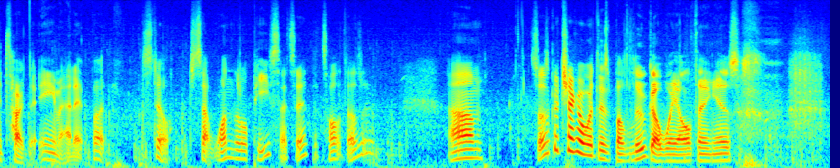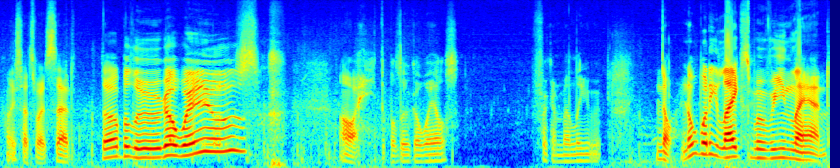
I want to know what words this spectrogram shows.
It's hard to aim at it, but still. Just that one little piece, that's it? That's all it does it? Um, so let's go check out what this beluga whale thing is. At least that's what it said. The beluga whales! Oh, I hate the beluga whales. Freaking marine. No, nobody likes Marineland.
